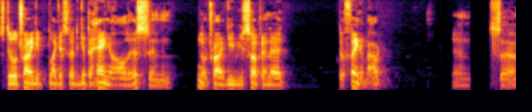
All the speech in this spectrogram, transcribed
still trying to get, like I said, to get the hang of all this, and you know, try to give you something that to think about. And it's, uh,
